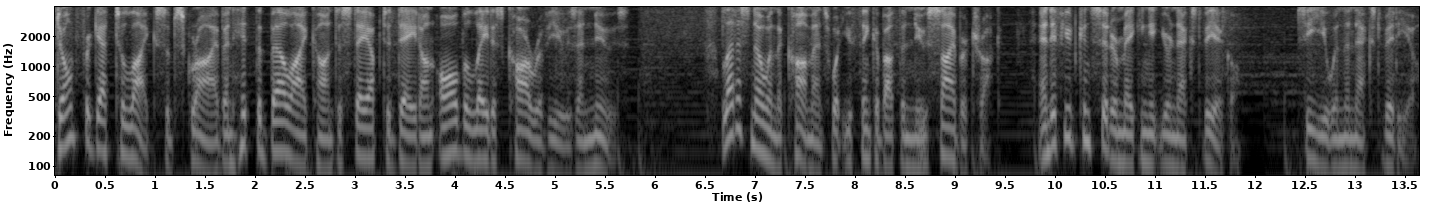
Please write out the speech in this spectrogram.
Don't forget to like, subscribe, and hit the bell icon to stay up to date on all the latest car reviews and news. Let us know in the comments what you think about the new Cybertruck, and if you'd consider making it your next vehicle. See you in the next video.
